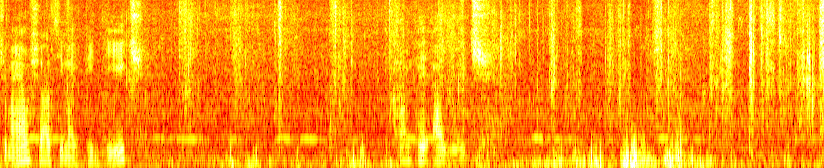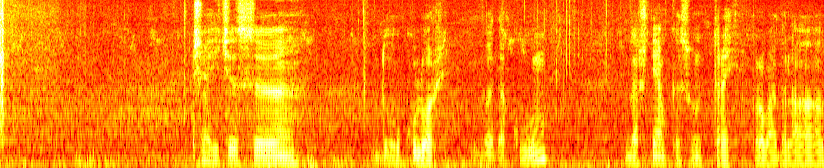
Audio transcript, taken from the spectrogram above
Și mai am și alții mai pitici, cam pe aici. Și aici sunt două culori, văd acum, dar știam că sunt trei. Probabil la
